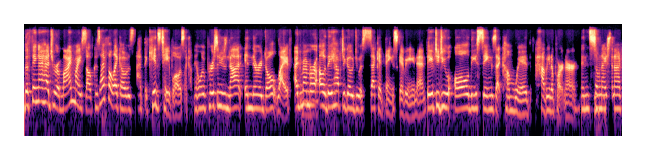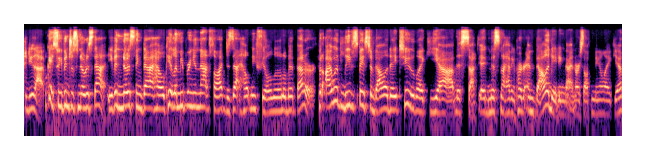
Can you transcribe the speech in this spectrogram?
the thing I had to remind myself, because I felt like I was at the kids' table, I was like, I'm the only person who's not in their adult life. I'd remember, mm-hmm. oh, they have to go do a second Thanksgiving and they have to do all these things that come with having a partner. And it's so mm-hmm. nice to not have to do that. Okay. So even just notice that, even noticing that, how, okay, let me bring in that thought. Does that help me feel a little bit better? But I would leave space to validate too, like, yeah, this sucked. I miss not having a partner and validating that in ourselves and being like, yeah,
